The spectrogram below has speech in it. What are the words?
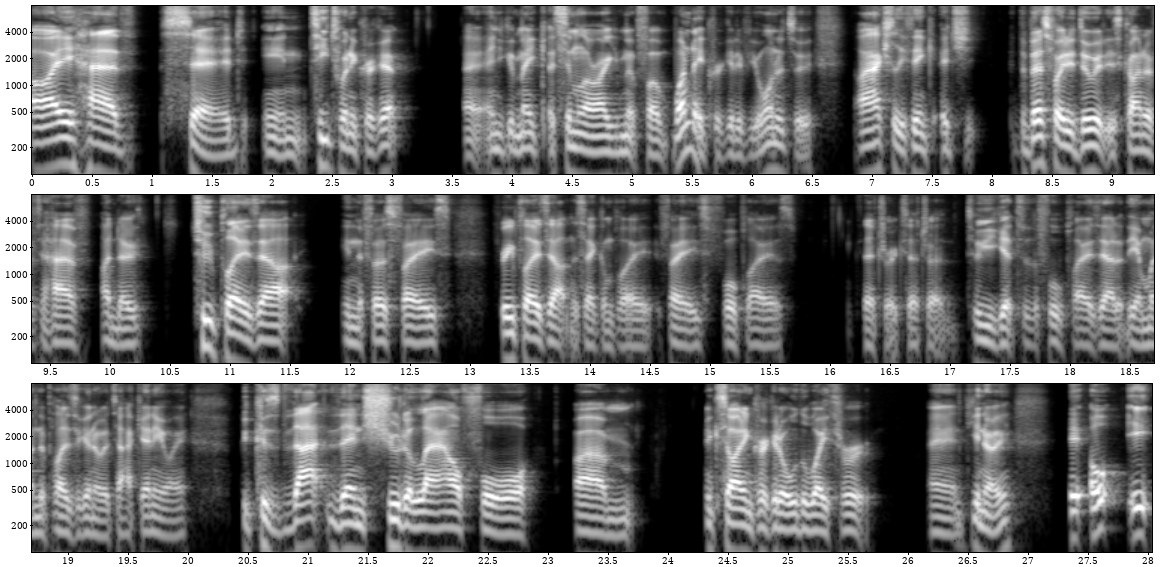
I have said in T20 cricket, and you can make a similar argument for one day cricket if you wanted to. I actually think it's the best way to do it is kind of to have I don't know two players out in the first phase, three players out in the second play phase, four players, etc., etc., till you get to the full players out at the end when the players are going to attack anyway, because that then should allow for um, exciting cricket all the way through. And you know, it, oh, it,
